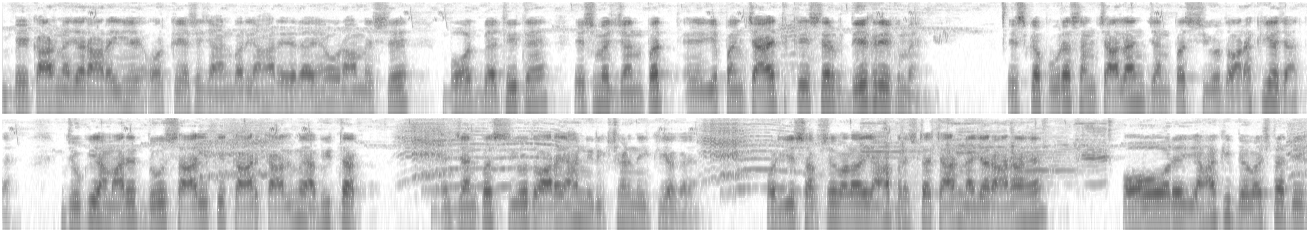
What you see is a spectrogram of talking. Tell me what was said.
बेकार नज़र आ रही है और कैसे जानवर यहाँ रह रहे हैं और हम इससे बहुत व्यथित हैं। इसमें जनपद ये पंचायत के सिर्फ़ देख रेख में इसका पूरा संचालन जनपद सीओ द्वारा किया जाता है, जो कि हमारे दो साल के कार्यकाल में अभी तक जनपद सीओ द्वारा यहाँ निरीक्षण नहीं किया गया। और ये सबसे बड़ा यहाँ भ्रष्टाचार नज़र आ रहा है। और यहाँ की व्यवस्था देख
